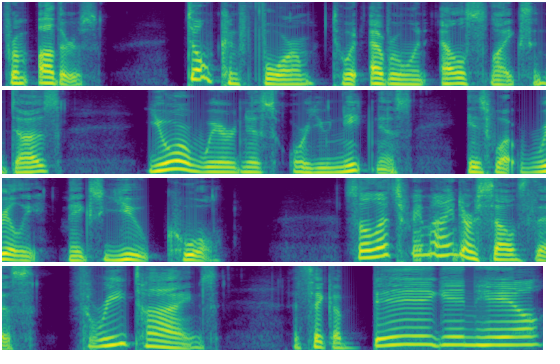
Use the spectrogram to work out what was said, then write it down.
from others. Don't conform to what everyone else likes and does. Your weirdness or uniqueness is what really makes you cool. So let's remind ourselves this three times. Let's take a big inhale.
